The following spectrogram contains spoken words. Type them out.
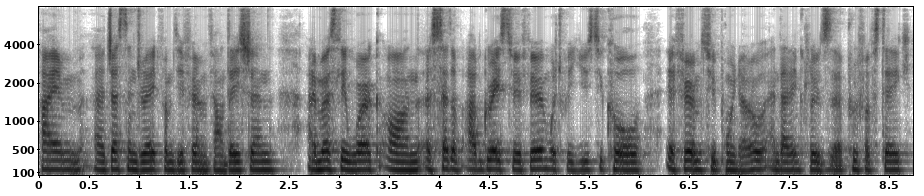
I'm uh, Justin Drake from the Ethereum Foundation. I mostly work on a set of upgrades to Ethereum, which we used to call Ethereum 2.0, and that includes uh, proof of stake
